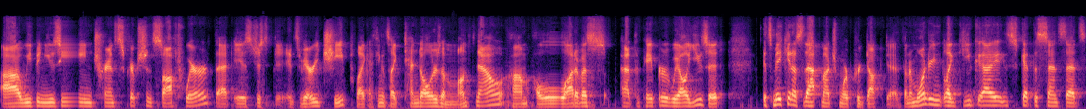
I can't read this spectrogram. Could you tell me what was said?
uh, we've been using transcription software that is just, it's very cheap. Like I think it's like $10 a month now. Um, a lot of us at the paper, we all use it. It's making us that much more productive. And I'm wondering, like, you guys get the sense that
